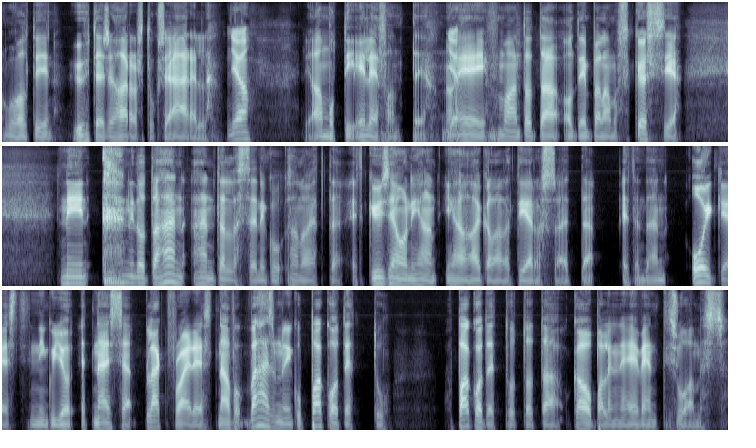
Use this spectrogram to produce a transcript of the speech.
kun oltiin yhteisen harrastuksen äärellä ja ammuttiin elefantteja. No Joo. ei, vaan tota, oltiin pelaamassa kössiä. Niin, niin tota, hän, hän tällaisen niin sanoi, että, että kyllä se on ihan, ihan aika lailla tiedossa, että, että tämän oikeasti, niin kuin jo, että näissä Black Fridays, nämä on vähän semmoinen niin pakotettu, pakotettu tota, kaupallinen eventti Suomessa.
